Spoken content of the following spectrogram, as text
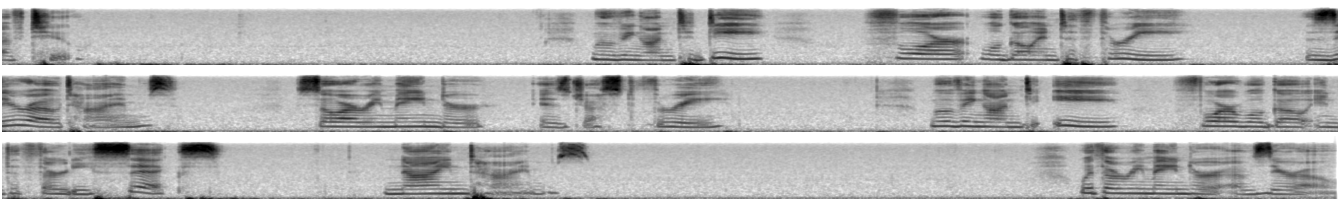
of 2. Moving on to D, 4 will go into 3 zero times, so our remainder is just 3. Moving on to E, 4 will go into 36 nine times with a remainder of zero.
